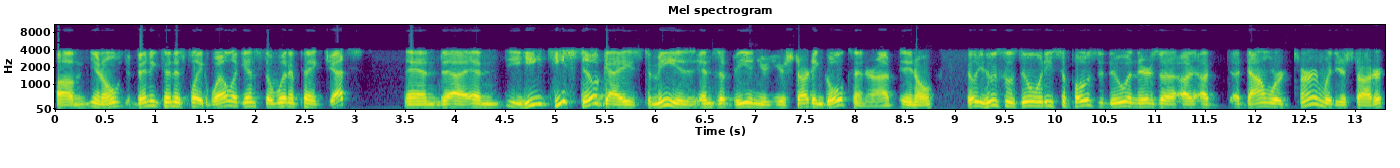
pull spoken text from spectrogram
Um, you know, Binnington has played well against the Winnipeg Jets. and uh, and he he still guys to me is ends up being your your starting goaltender. I, you know, Billy Hussel's doing what he's supposed to do, and there's a, a, a downward turn with your starter.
